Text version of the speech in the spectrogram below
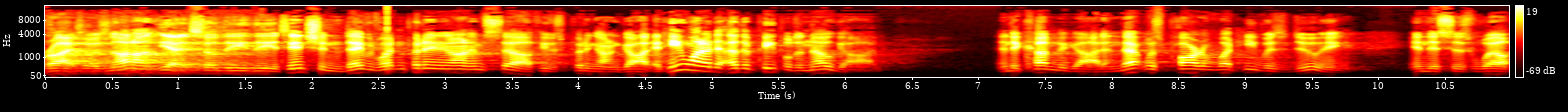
Right, so it's not on, yeah, so the, the attention, David wasn't putting it on himself, he was putting it on God. And he wanted other people to know God and to come to God. And that was part of what he was doing in this as well.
